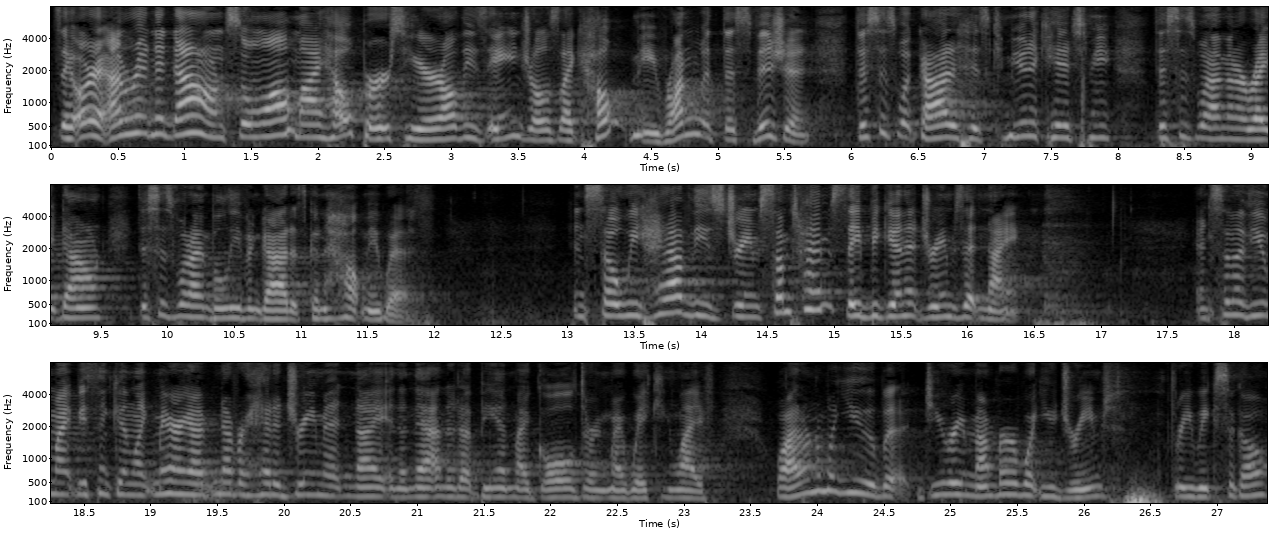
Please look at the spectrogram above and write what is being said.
Say, all right, I'm writing it down, so all my helpers here, all these angels, like, help me run with this vision. This is what God has communicated to me. This is what I'm going to write down. This is what I'm believing God is going to help me with. And so we have these dreams. Sometimes they begin at dreams at night. And some of you might be thinking, like, Mary, I've never had a dream at night, and then that ended up being my goal during my waking life. Well, I don't know about you, but do you remember what you dreamed three weeks ago?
